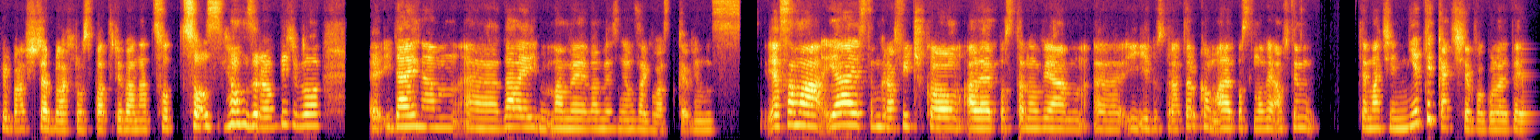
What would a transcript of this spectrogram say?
chyba szczeblach rozpatrywana, co, co z nią zrobić, bo e, i daje nam, e, dalej mamy, mamy z nią zagwozdkę, więc ja sama, ja jestem graficzką, ale postanowiłam e, i ilustratorką, ale postanowiłam w tym temacie nie tykać się w ogóle tej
